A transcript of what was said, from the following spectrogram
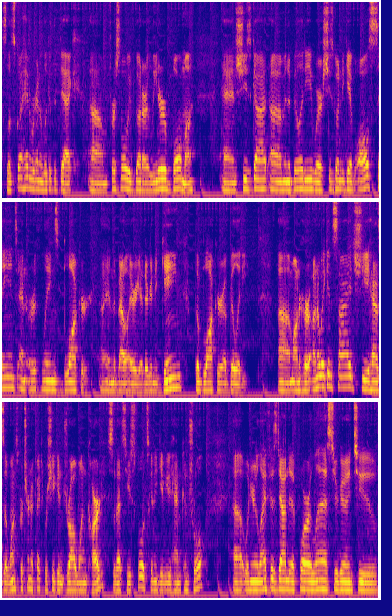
So let's go ahead and we're going to look at the deck. Um, first of all, we've got our leader, Bulma and she's got um, an ability where she's going to give all Saiyans and Earthlings blocker uh, in the battle area. They're going to gain the blocker ability. Um, on her unawakened side, she has a once per turn effect where she can draw one card, so that's useful. It's going to give you hand control. Uh, when your life is down to four or less, you're going to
